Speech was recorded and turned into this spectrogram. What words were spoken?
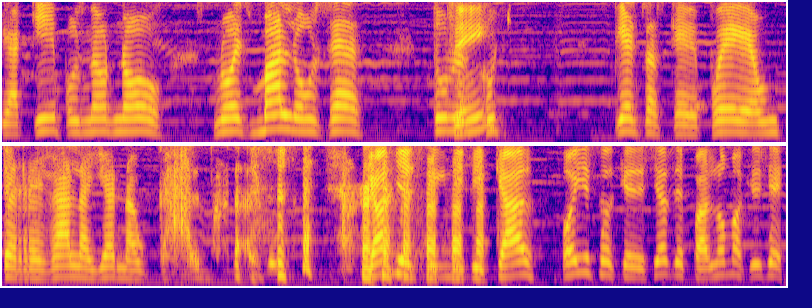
Y aquí pues no, no, no es malo, o sea, tú lo escuchas, piensas que fue un te regala allá en Naucalpan. Cambia el significado. Oye, eso que decías de paloma, que dice,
